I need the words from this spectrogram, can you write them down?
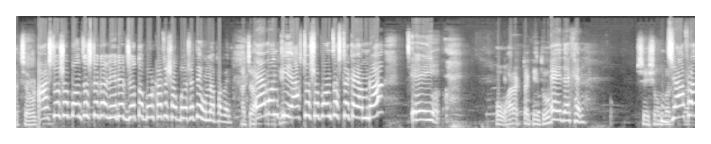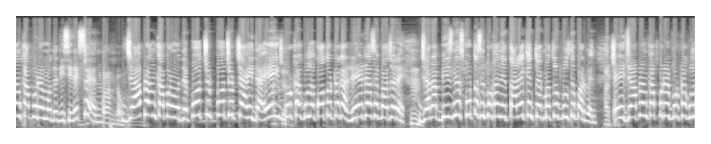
আচ্ছা, okay। আটশোশো পঞ্চাশ টাকা রেটের যত বোরখা আছে সবগুলোর সাথে উন্না পাবেন। আচ্ছা, এমনকি আটশোশো পঞ্চাশ টাকায় আমরা এই ও আর একটা কিন্তু। এই দেখেন। সেই সুন্দর জাফরান কাপড়ের মধ্যে দিছি দেখছেন? জাফরান কাপড়ের মধ্যে প্রচুর প্রচুর চাহিদা। এই আচ্ছা। বোরখাগুলো কত টাকা রেট আছে বাজারে? যারা বিজনেস করতেছে বোরখা নিয়ে তারাই কিন্তু একমাত্র বলতে পারবেন। আচ্ছা। এই জাফরান কাপড়ের বোরখাগুলো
